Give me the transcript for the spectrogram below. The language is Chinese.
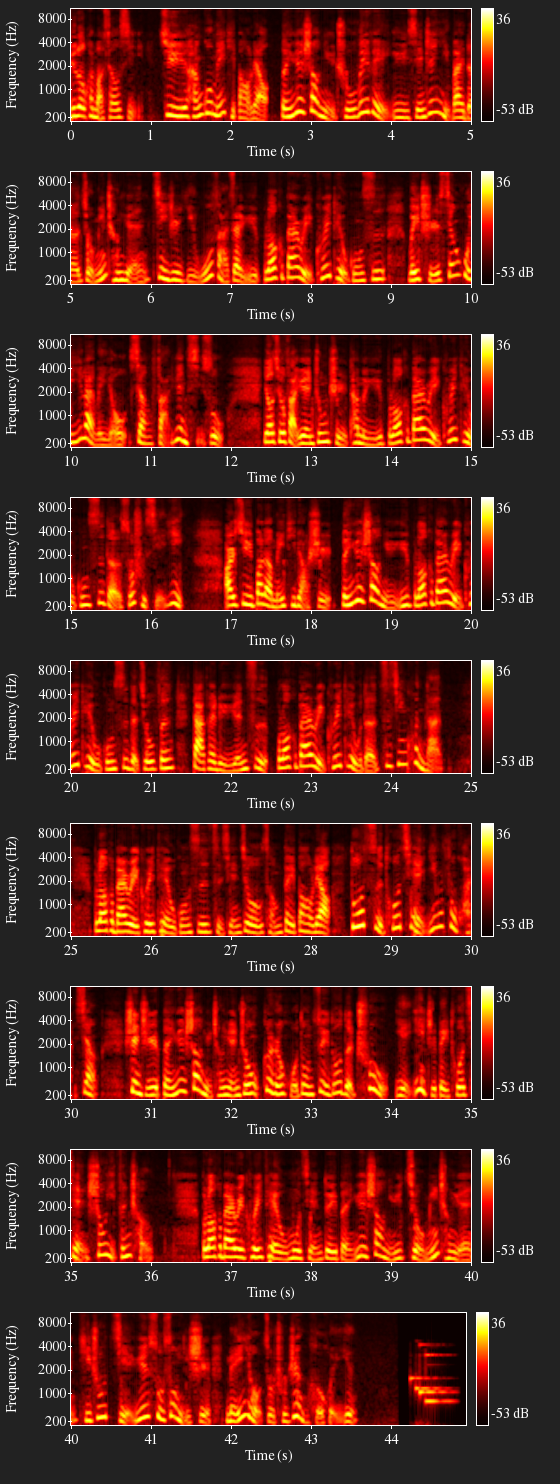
娱乐快报消息：据韩国媒体爆料，本月少女除薇薇与贤真以外的九名成员，近日以无法再与 BlockBerry Creative 公司维持相互依赖为由，向法院起诉，要求法院终止他们与 BlockBerry Creative 公司的所属协议。而据爆料媒体表示，本月少女与 BlockBerry Creative 公司的纠纷，大概率源自 BlockBerry Creative 的资金困难。BlockBerry Creative 公司此前就曾被爆料多次拖欠应付款项，甚至本月少女成员中个人活动最多的 True 也一直被拖欠收益分成。BlockBerry Creative 目前对本月少女九名成员提出解约诉讼一事没有做出任何回应。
